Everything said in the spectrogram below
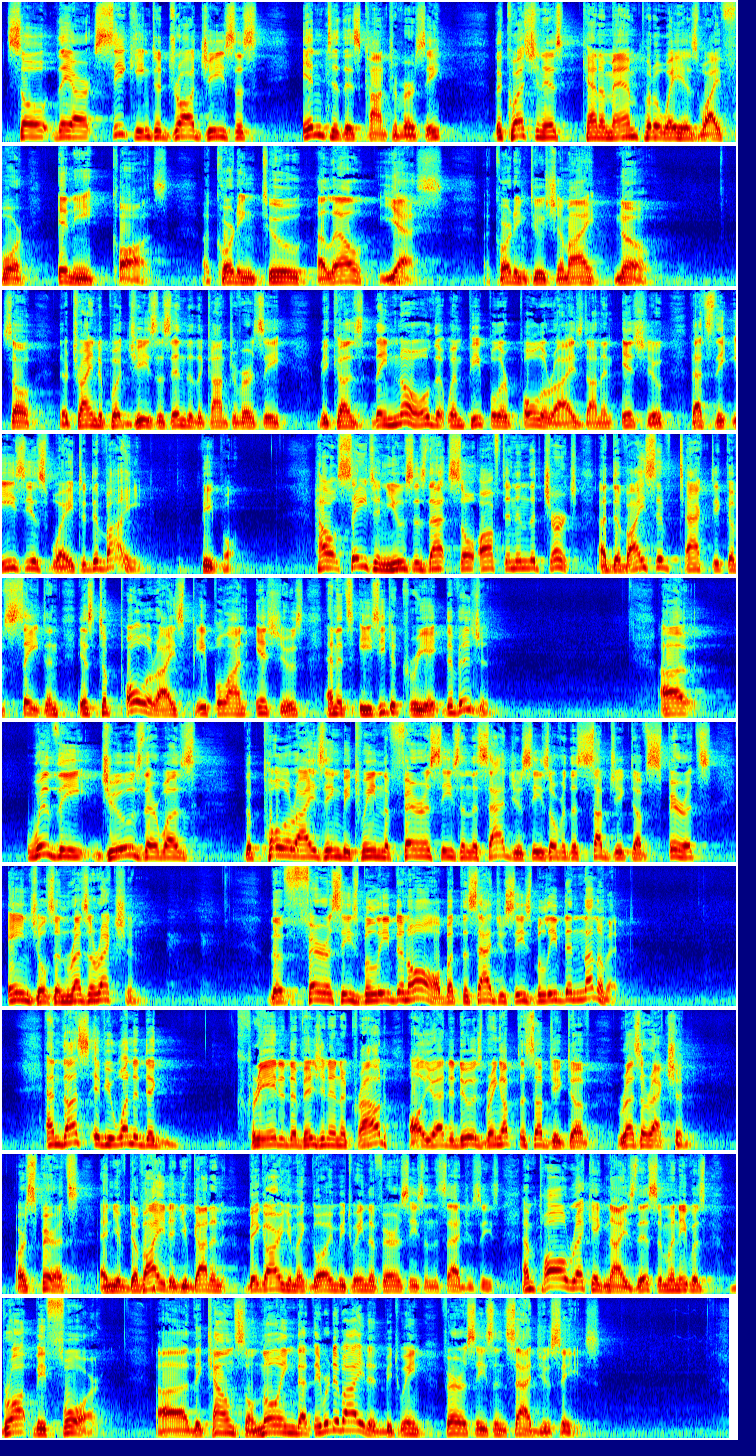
so they are seeking to draw Jesus into this controversy. The question is can a man put away his wife for any cause? According to Hillel, yes. According to Shammai, no. So they're trying to put Jesus into the controversy because they know that when people are polarized on an issue, that's the easiest way to divide people. How Satan uses that so often in the church. A divisive tactic of Satan is to polarize people on issues, and it's easy to create division. Uh, with the Jews, there was the polarizing between the Pharisees and the Sadducees over the subject of spirits, angels, and resurrection. The Pharisees believed in all, but the Sadducees believed in none of it. And thus, if you wanted to create a division in a crowd, all you had to do is bring up the subject of resurrection or spirits, and you've divided. You've got a big argument going between the Pharisees and the Sadducees. And Paul recognized this, and when he was brought before uh, the council, knowing that they were divided between Pharisees and Sadducees,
